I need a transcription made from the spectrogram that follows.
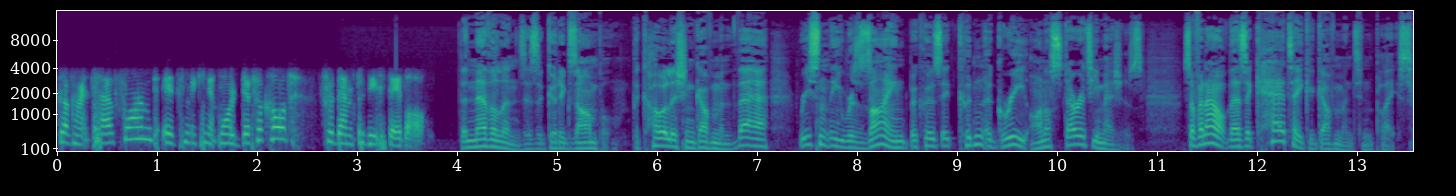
governments have formed, it's making it more difficult for them to be stable. The Netherlands is a good example. The coalition government there recently resigned because it couldn't agree on austerity measures. So for now, there's a caretaker government in place,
